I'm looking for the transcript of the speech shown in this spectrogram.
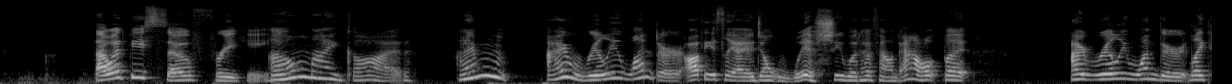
that would be so freaky. Oh my god. I'm I really wonder. Obviously, I don't wish she would have found out, but I really wonder. Like,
